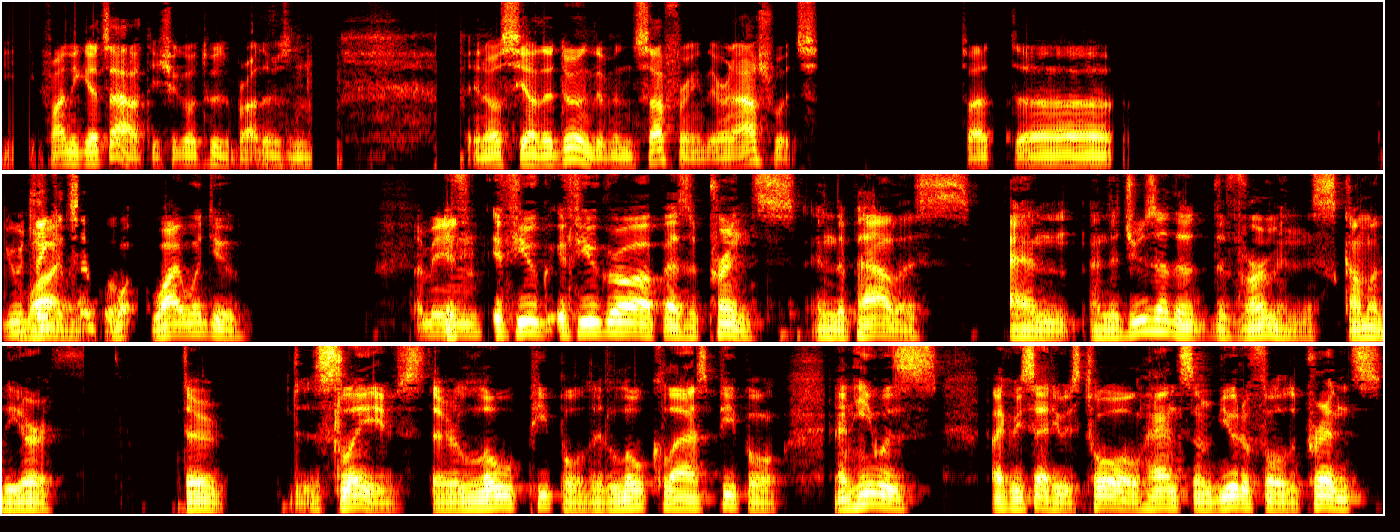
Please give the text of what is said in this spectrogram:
He finally gets out. He should go to his brothers and you know see how they're doing. They've been suffering. They're in Auschwitz, but uh, you would why? think it's simple. Why would you? I mean, if you if you grow up as a prince in the palace and and the Jews are the the vermin, the scum of the earth. They're slaves. They're low people. They're low class people. And he was like we said, he was tall, handsome, beautiful, the prince.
